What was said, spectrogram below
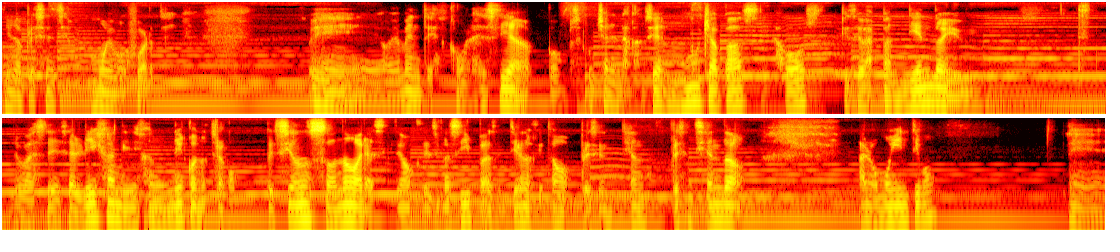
tiene una presencia muy muy fuerte eh, obviamente como les decía podemos escuchar en las canciones mucha paz en la voz que se va expandiendo y se, se alejan y dejan un eco en nuestra compresión sonora, si tenemos que decirlo así, para sentirnos que estamos presenciando algo muy íntimo. Eh,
